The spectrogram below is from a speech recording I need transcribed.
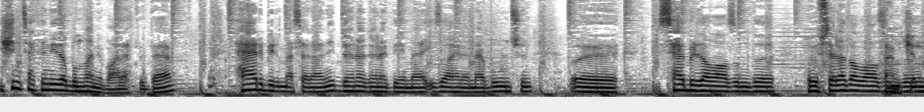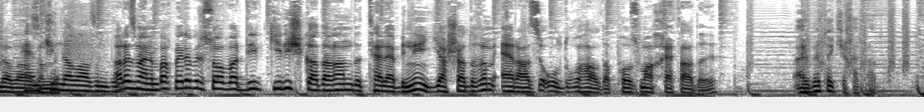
işin çətinliyi də bundan ibarətdir də. Hər bir məsələni dönə-dönə demək, izah eləmək bunun üçün e, səbir də lazımdır, hövsələ də lazımdır, Təmkin də lazımdır. Təmkin də lazımdır. Araz müəllim, bax belə bir sual var. Deyir, giriş qadağandır tələbini yaşadığım ərazi olduğu halda pozmaq xətadır. Əlbəttə ki, xətadır.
